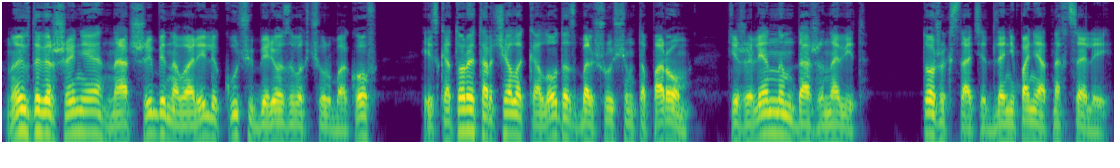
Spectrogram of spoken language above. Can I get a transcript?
Ну и в довершение на отшибе навалили кучу березовых чурбаков из которой торчала колода с большущим топором, тяжеленным даже на вид. Тоже, кстати, для непонятных целей.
